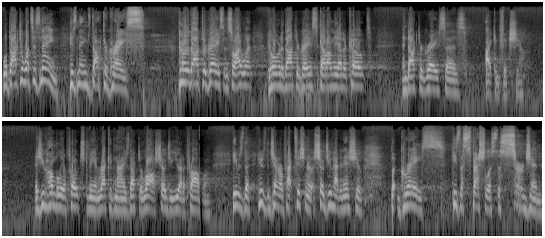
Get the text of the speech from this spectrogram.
Well, doctor, what's his name? His name's Dr. Grace. Go to Dr. Grace. And so I went, go over to Dr. Grace, got on the other coat, and Dr. Grace says, I can fix you. As you humbly approached me and recognized Dr. Law showed you you had a problem. He was, the, he was the general practitioner that showed you had an issue. But grace, he's the specialist, the surgeon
